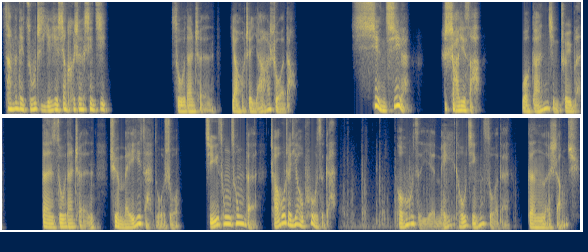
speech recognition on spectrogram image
咱们得阻止爷爷向河神献祭。苏丹晨咬着牙说道：“献祭？啥意思啊？”我赶紧追问，但苏丹臣却没再多说，急匆匆的朝着药铺子赶。猴子也眉头紧锁的跟了上去。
